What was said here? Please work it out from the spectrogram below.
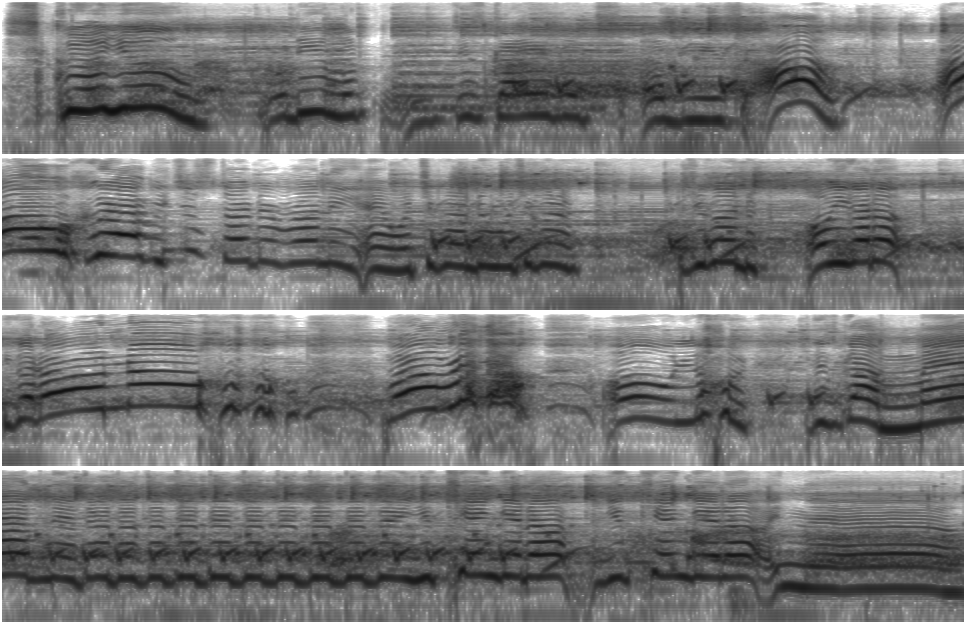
Screw you! What do you look? This guy looks ugly. Oh! Oh crap! He just started running. And what you gonna do? What you gonna? What you gonna do? Oh, you gotta. You gotta. Oh no! My rhythm! Oh lord, this got madness. You can't get up. You can't get up. Nah.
